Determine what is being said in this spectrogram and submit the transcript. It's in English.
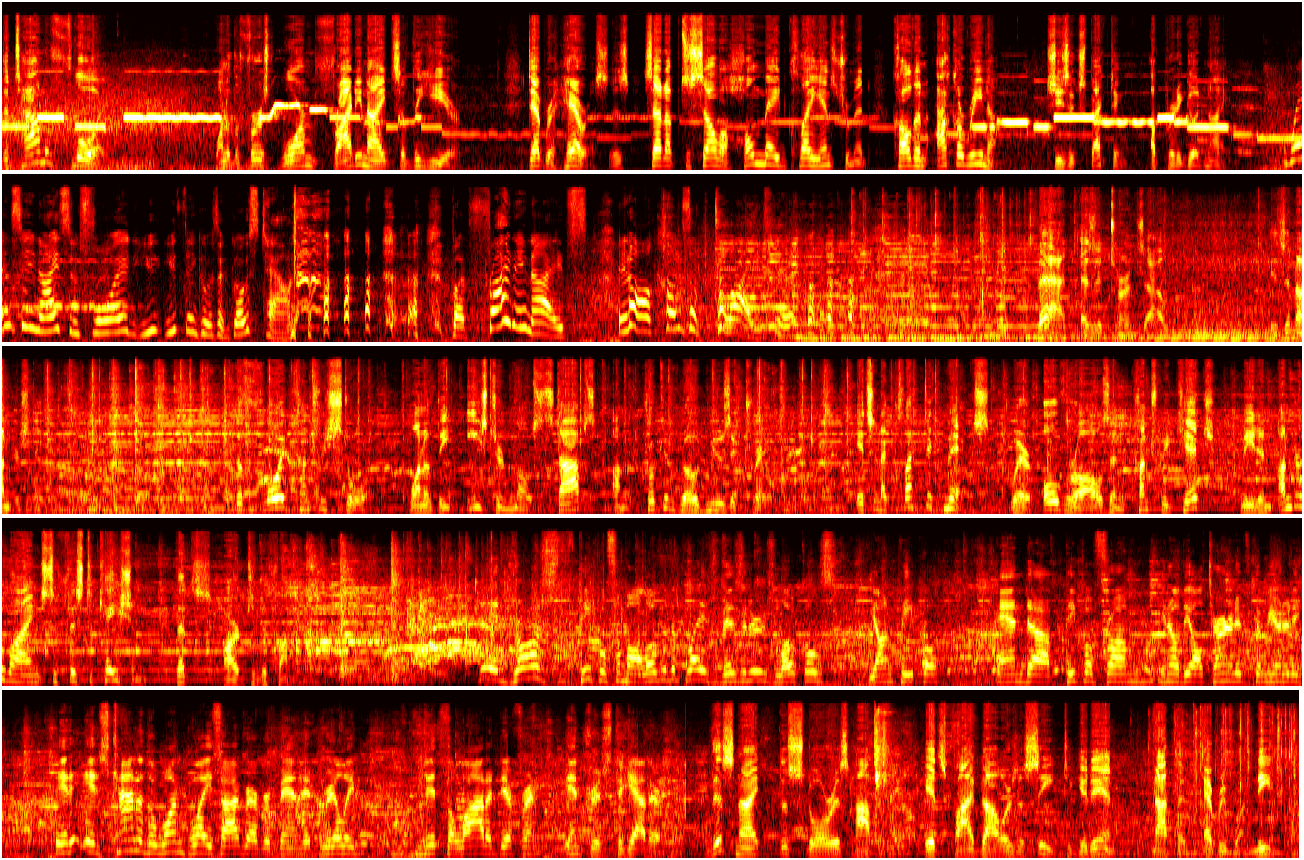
The town of Floyd, one of the first warm Friday nights of the year. Deborah Harris is set up to sell a homemade clay instrument called an ocarina. She's expecting a pretty good night. Wednesday nights in Floyd, you, you think it was a ghost town. but Friday nights, it all comes up to life. that, as it turns out, is an understatement. The Floyd Country Store, one of the easternmost stops on the Crooked Road Music Trail. It's an eclectic mix where overalls and country kitsch meet an underlying sophistication that's hard to define. It draws people from all over the place, visitors, locals, young people, and uh, people from, you know, the alternative community. It, it's kind of the one place I've ever been that really knits a lot of different interests together. This night, the store is hopping. It's $5 a seat to get in. Not that everyone needs one.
